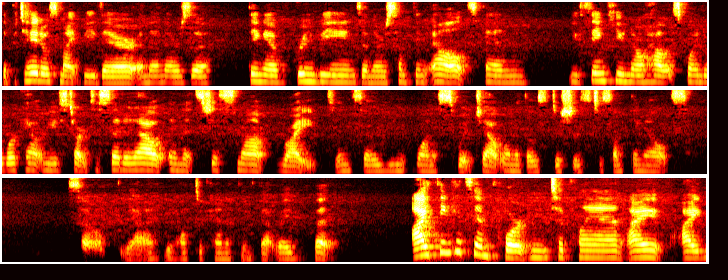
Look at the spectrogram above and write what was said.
the potatoes might be there and then there's a thing of green beans and there's something else and you think you know how it's going to work out and you start to set it out and it's just not right. And so you want to switch out one of those dishes to something else. So, yeah, you have to kind of think that way. But I think it's important to plan. I I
